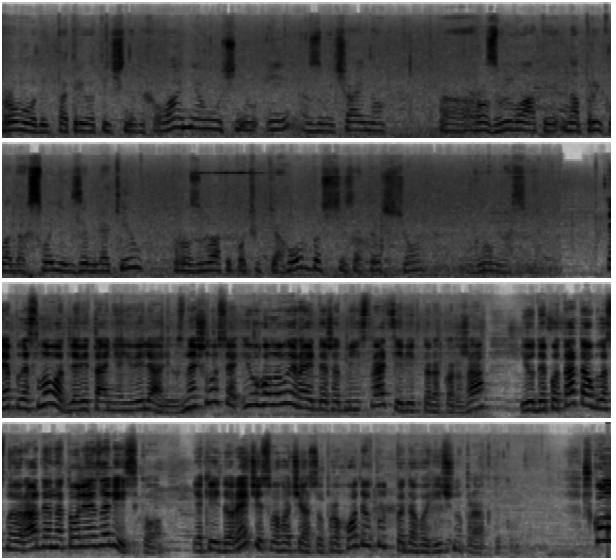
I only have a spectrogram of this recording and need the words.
проводити патріотичне виховання учнів і, звичайно, е, розвивати на прикладах своїх земляків, розвивати почуття гордості за те, що воно в нас є. Тепле слово для вітання ювілярів знайшлося і у голови райдержадміністрації Віктора Коржа, і у депутата обласної ради Анатолія Заліського, який, до речі, свого часу проходив тут педагогічну практику. Школу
